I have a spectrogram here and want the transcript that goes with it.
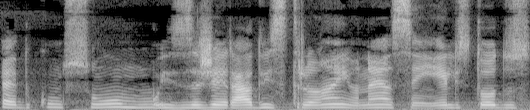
É, do consumo exagerado e estranho, né? Assim, eles todos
